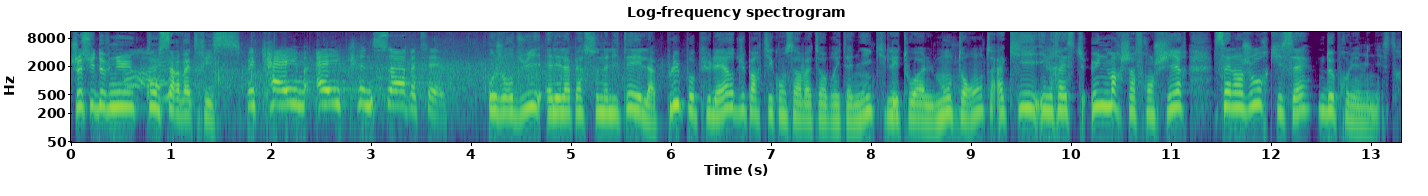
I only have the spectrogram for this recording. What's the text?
Je suis devenue conservatrice. Aujourd'hui, elle est la personnalité la plus populaire du Parti conservateur britannique, l'étoile montante, à qui il reste une marche à franchir, celle un jour, qui sait, de Premier ministre.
